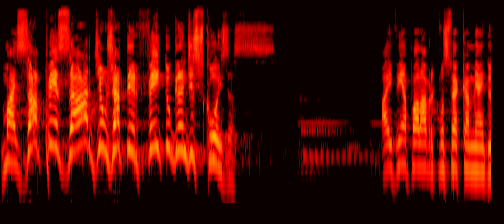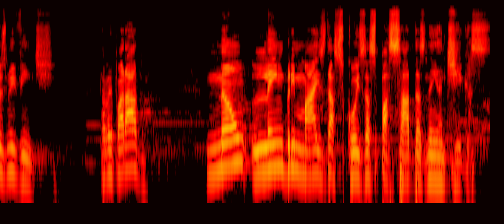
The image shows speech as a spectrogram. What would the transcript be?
Mas apesar de eu já ter feito grandes coisas, aí vem a palavra que você vai caminhar em 2020. Está preparado? Não lembre mais das coisas passadas nem antigas.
